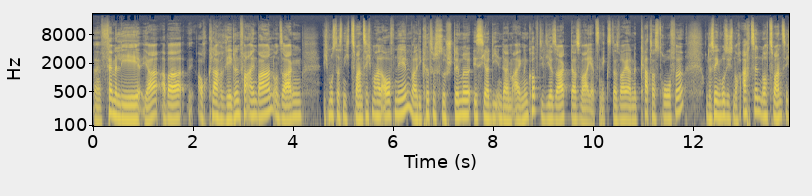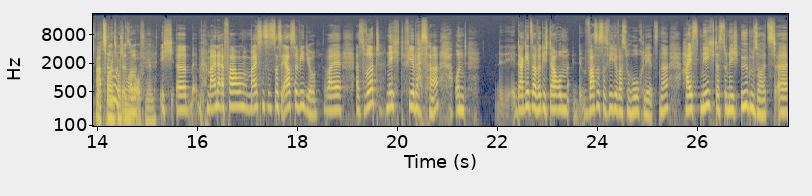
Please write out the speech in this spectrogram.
äh, Family, ja, aber auch klare Regeln vereinbaren und sagen, ich muss das nicht 20 Mal aufnehmen, weil die kritischste Stimme ist ja die in deinem eigenen Kopf, die dir sagt, das war jetzt nichts, das war ja eine Katastrophe und deswegen muss ich es noch 18, noch 20, noch Absolut. 22 Mal also aufnehmen. Ich, äh, meine Erfahrung, meistens ist das erste Video, weil es wird nicht viel besser und da geht es ja wirklich darum, was ist das Video, was du hochlädst. Ne? Heißt nicht, dass du nicht üben sollst. Äh,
